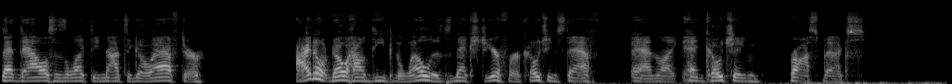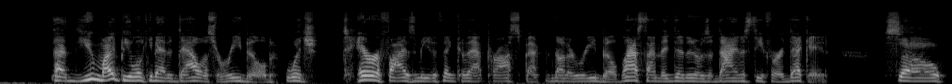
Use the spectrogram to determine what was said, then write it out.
that Dallas is electing not to go after. I don't know how deep the well is next year for a coaching staff and like head coaching prospects. That you might be looking at a Dallas rebuild, which terrifies me to think of that prospect, another rebuild. Last time they did it, it was a dynasty for a decade. So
